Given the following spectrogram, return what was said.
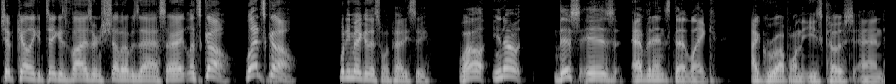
Chip Kelly can take his visor and shove it up his ass. All right, let's go. Let's go. What do you make of this one, Patty C? Well, you know, this is evidence that like I grew up on the East Coast and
